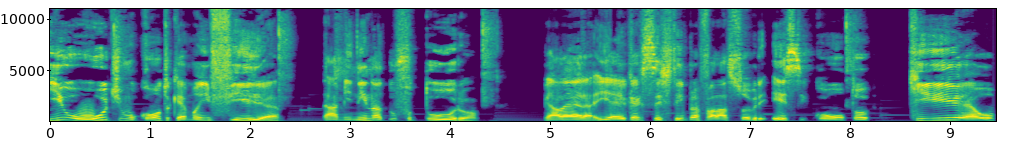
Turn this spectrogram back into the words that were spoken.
E o último conto, que é Mãe e Filha, a menina do futuro. Galera, e aí, o que, é que vocês têm para falar sobre esse conto? Que é o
